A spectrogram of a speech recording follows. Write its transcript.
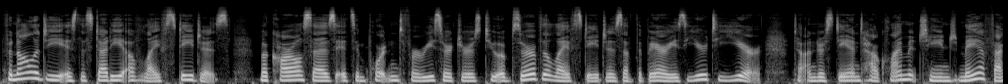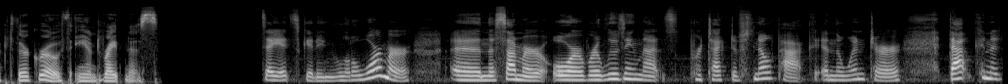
Phenology is the study of life stages. McCarl says it's important for researchers to observe the life stages of the berries year to year to understand how climate change may affect their growth and ripeness say it's getting a little warmer in the summer or we're losing that protective snowpack in the winter that can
